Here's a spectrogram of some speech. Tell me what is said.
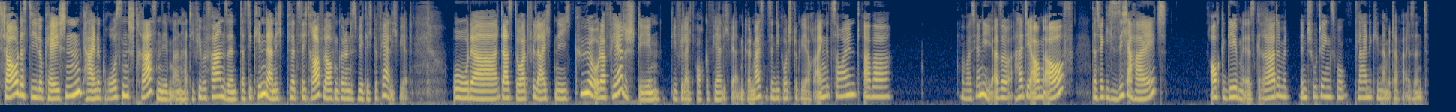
Schau, dass die Location keine großen Straßen nebenan hat, die viel befahren sind, dass die Kinder nicht plötzlich drauflaufen können und es wirklich gefährlich wird. Oder dass dort vielleicht nicht Kühe oder Pferde stehen, die vielleicht auch gefährlich werden können. Meistens sind die Grundstücke ja auch eingezäunt, aber man weiß ja nie. Also halt die Augen auf, dass wirklich Sicherheit auch gegeben ist, gerade mit den Shootings, wo kleine Kinder mit dabei sind.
